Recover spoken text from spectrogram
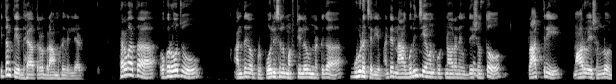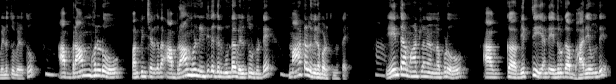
ఇతను తీర్థయాత్రలు బ్రాహ్మడు వెళ్ళాడు. తర్వాత ఒకరోజు అంతగా ఇప్పుడు పోలీసులు మఫ్టీలో ఉన్నట్టుగా గూఢచర్యం. అంటే నా గురించి ఏమనుకుంటున్నారు అనే ఉద్దేశంతో రాత్రి మారువేషంలో వెళుతూ వెళుతూ ఆ బ్రాహ్మణుడు పంపించాడు కదా ఆ బ్రాహ్మణుని ఇంటి దగ్గర గుండా వెళుతూ ఉంటుంటే మాటలు వినబడుతుంటాయి. ఏంటి ఆ మాటలని అన్నప్పుడు ఆ ఒక్క వ్యక్తి అంటే ఎదురుగా భార్య ఉంది.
